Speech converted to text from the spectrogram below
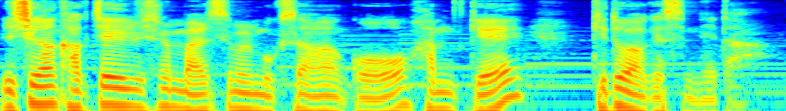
이 시간 각자의 주시는 말씀을 묵상하고 함께 기도하겠습니다.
